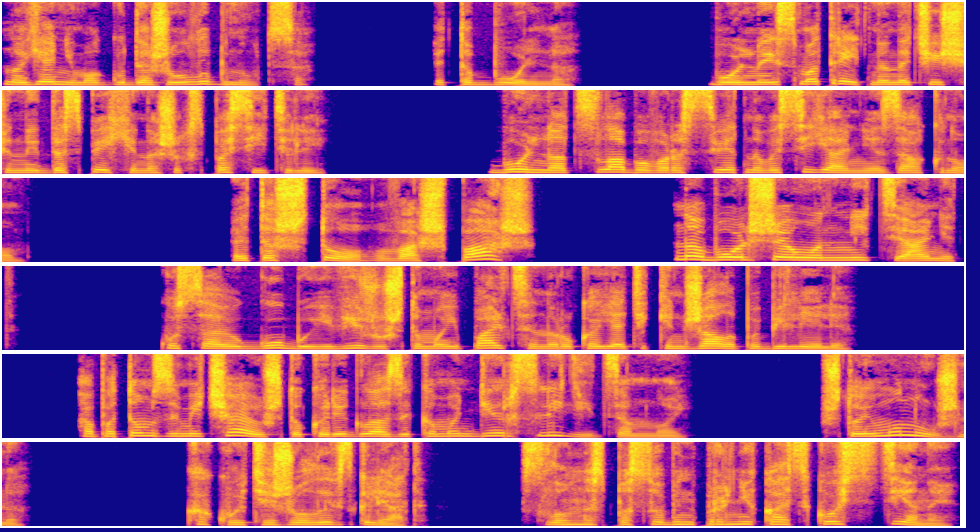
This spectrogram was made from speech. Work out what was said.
Но я не могу даже улыбнуться. Это больно. Больно и смотреть на начищенные доспехи наших спасителей. Больно от слабого расцветного сияния за окном. Это что, ваш паш? На большее он не тянет. Кусаю губы и вижу, что мои пальцы на рукояти кинжала побелели. А потом замечаю, что кореглазый командир следит за мной. Что ему нужно? Какой тяжелый взгляд. Словно способен проникать сквозь стены.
